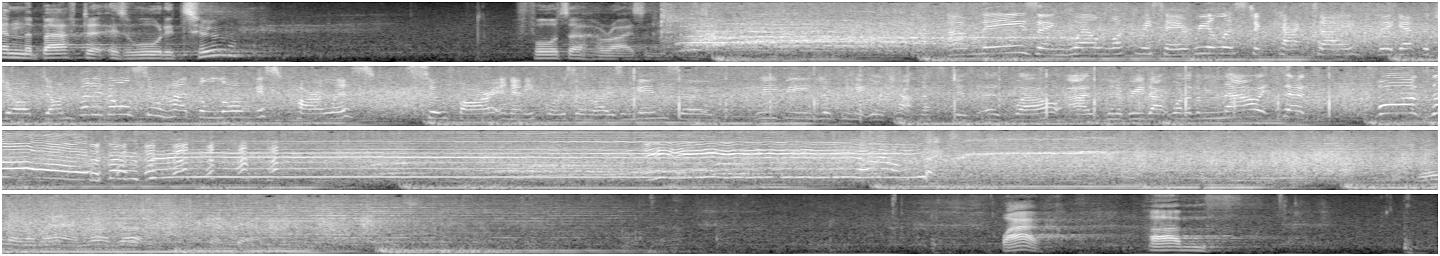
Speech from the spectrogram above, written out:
And the BAFTA is awarded to Forza Horizon. Amazing. Well, what can we say? Realistic cacti, eh? they get the job done. But it also had the longest car list so far in any Forza Horizon game. So we've been looking at your chat messages as well. I'm going to read out one of them now. It says, Forza, baby! Wow. Um,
